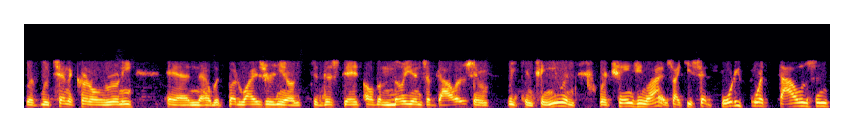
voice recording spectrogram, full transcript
with Lieutenant Colonel Rooney and uh, with Budweiser, you know, to this date, all the millions of dollars, and we continue, and we're changing lives. Like you said, 44,000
